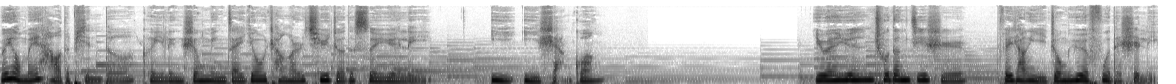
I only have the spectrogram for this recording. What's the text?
唯有美好的品德可以令生命在悠长而曲折的岁月里熠熠闪光。宇文赟初登基时非常倚重岳父的势力，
